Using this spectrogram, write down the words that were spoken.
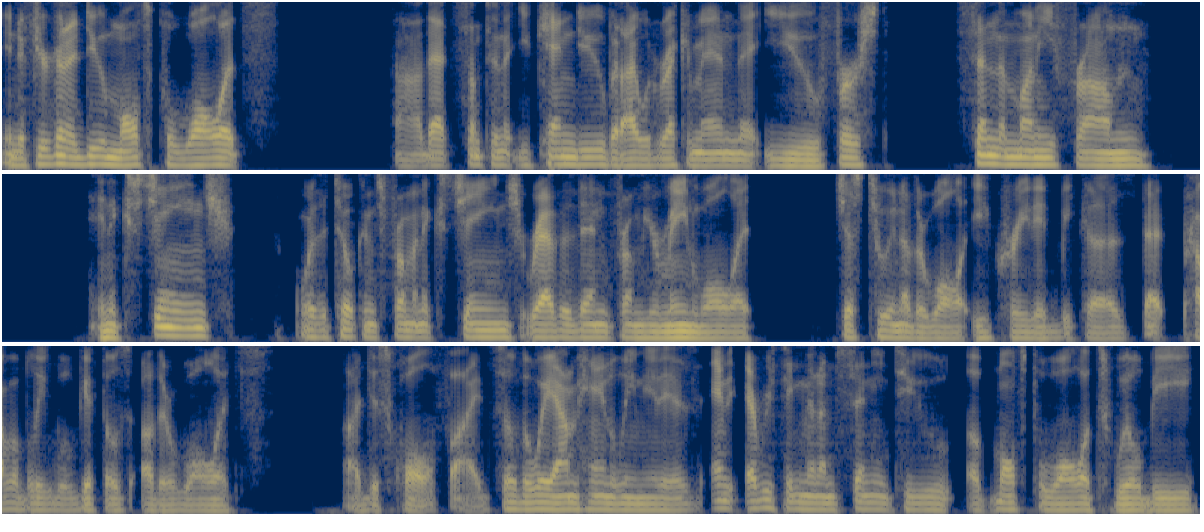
and if you're going to do multiple wallets, uh, that's something that you can do, but I would recommend that you first send the money from an exchange or the tokens from an exchange rather than from your main wallet just to another wallet you created because that probably will get those other wallets uh, disqualified. So the way I'm handling it is, and everything that I'm sending to uh, multiple wallets will be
